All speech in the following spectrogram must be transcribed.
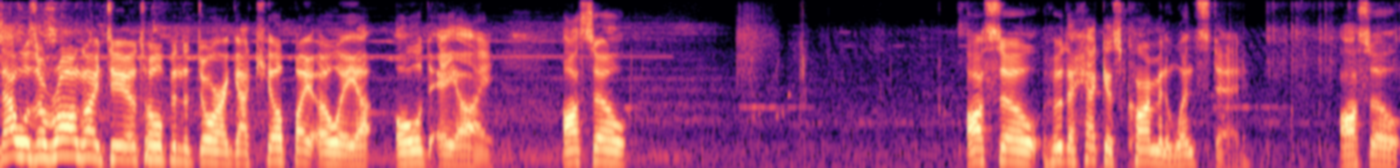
That was a wrong idea to open the door. I got killed by OA, uh, old AI. Also, also, who the heck is Carmen Winstead? Also,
